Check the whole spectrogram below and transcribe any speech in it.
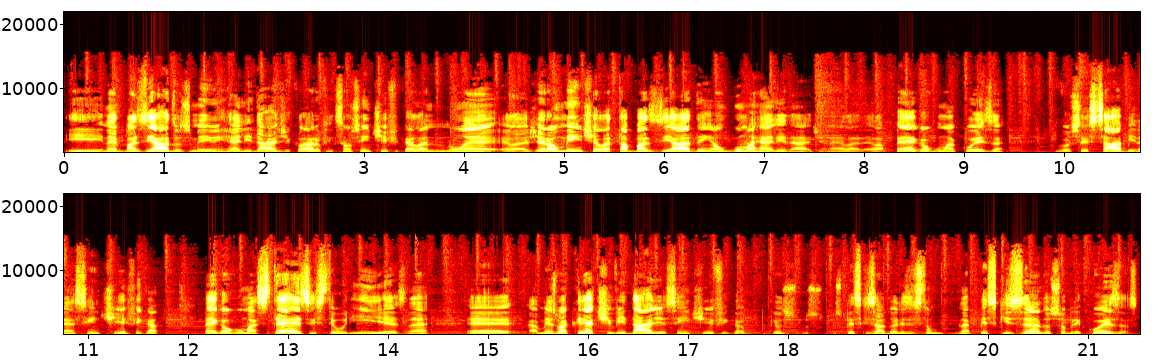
e, né, baseados meio em realidade, claro, ficção científica ela não é, ela geralmente ela está baseada em alguma realidade, né, ela, ela pega alguma coisa que você sabe, né, científica, pega algumas teses, teorias, né, é, a mesma criatividade científica, porque os, os, os pesquisadores estão né, pesquisando sobre coisas,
